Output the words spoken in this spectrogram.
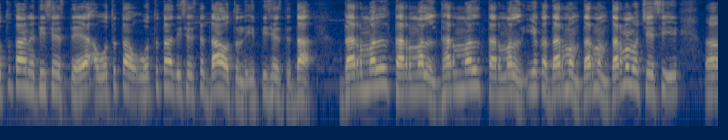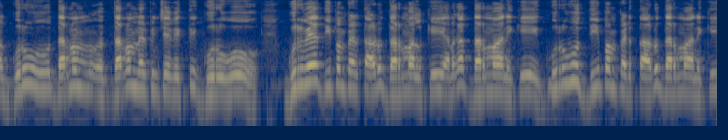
ఒత్తుత అని తీసేస్తే ఆ ఒత్తుత ఒత్తుత తీసేస్తే దా అవుతుంది ఇది తీసేస్తే దా. ధర్మల్ థర్మల్ ధర్మల్ థర్మల్ ఈ యొక్క ధర్మం ధర్మం. ధర్మం వచ్చేసి గురువు ధర్మం ధర్మం నేర్పించే వ్యక్తి గురువు. గురువే దీపం పెడతాడు ధర్మల్కి అనగా ధర్మానికి. గురువు దీపం పెడతాడు ధర్మానికి.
